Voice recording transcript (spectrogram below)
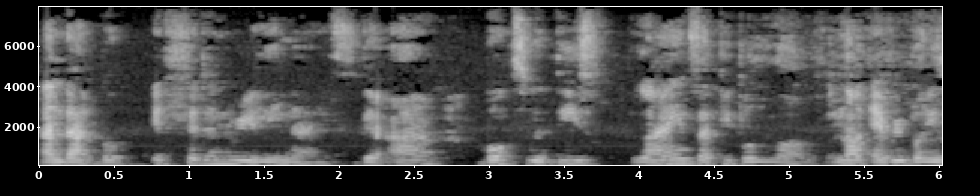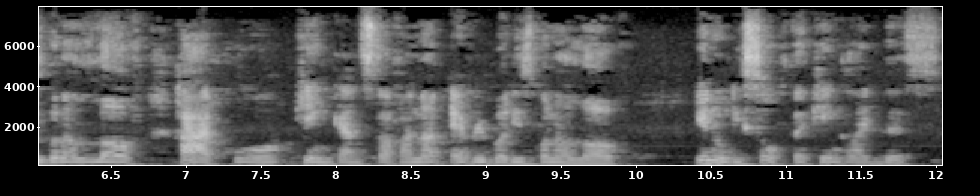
and that book, it fit in really nice. There are books with these lines that people love. Not everybody's gonna love hardcore kink and stuff, and not everybody's gonna love, you know, the softer kink like this.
